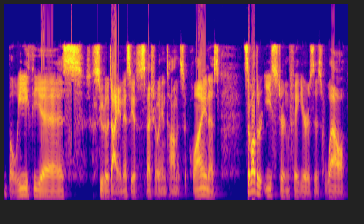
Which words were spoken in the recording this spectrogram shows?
Boethius, Pseudo Dionysius, especially in Thomas Aquinas, some other Eastern figures as well.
